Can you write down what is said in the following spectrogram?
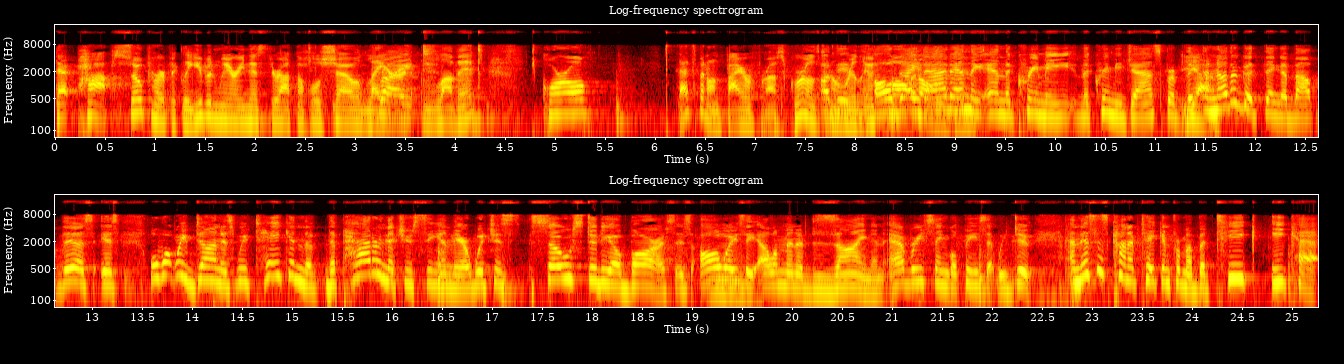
that pops so perfectly. You've been wearing this throughout the whole show. Layered. Right. Love it. Coral. That's been on fire for us. Coral's been Uh, a the- really all well, day that and is. the and the creamy the creamy jasper. The- Yeah. Another good thing about this is well, what we've done is we've taken the the pattern that you see in there, which is so Studio Barse, is always Mm. the element of design in every single piece that we do, and this is kind of taken from a batik ikat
